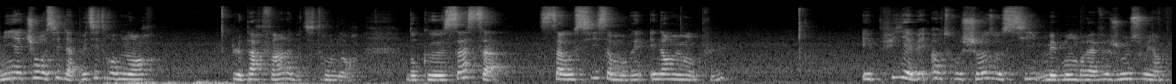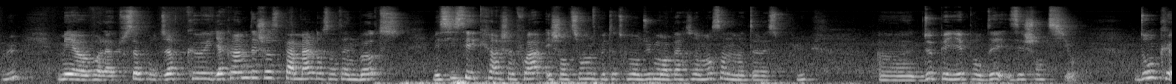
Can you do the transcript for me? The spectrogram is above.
miniature aussi de la petite robe noire. Le parfum, la petite robe noire. Donc euh, ça, ça, ça aussi, ça m'aurait énormément plu. Et puis il y avait autre chose aussi, mais bon bref, je me souviens plus. Mais euh, voilà, tout ça pour dire qu'il y a quand même des choses pas mal dans certaines box. Mais si c'est écrit à chaque fois, échantillon peut être vendu, moi personnellement ça ne m'intéresse plus euh, de payer pour des échantillons. Donc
